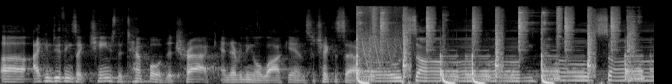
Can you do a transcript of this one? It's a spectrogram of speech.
uh, I can do things like change the tempo of the track and everything will lock in. So check this out. Demo song, demo song,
